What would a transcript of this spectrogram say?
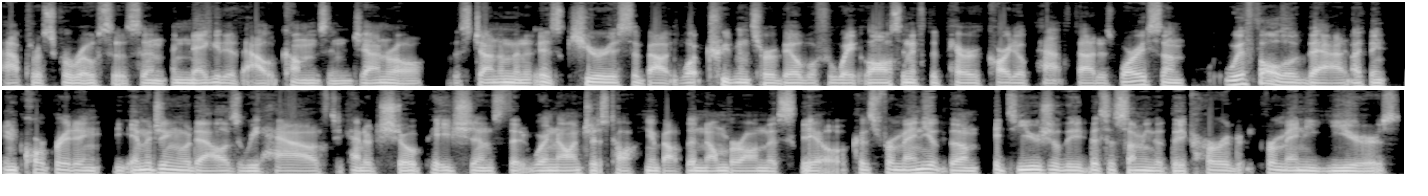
atherosclerosis, and, and negative outcomes in general. This gentleman is curious about what treatments are available for weight loss and if the pericardial fat is worrisome. With all of that, I think incorporating the imaging modalities we have to kind of show patients that we're not just talking about the number on the scale. Because for many of them, it's usually this is something that they've heard for many years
